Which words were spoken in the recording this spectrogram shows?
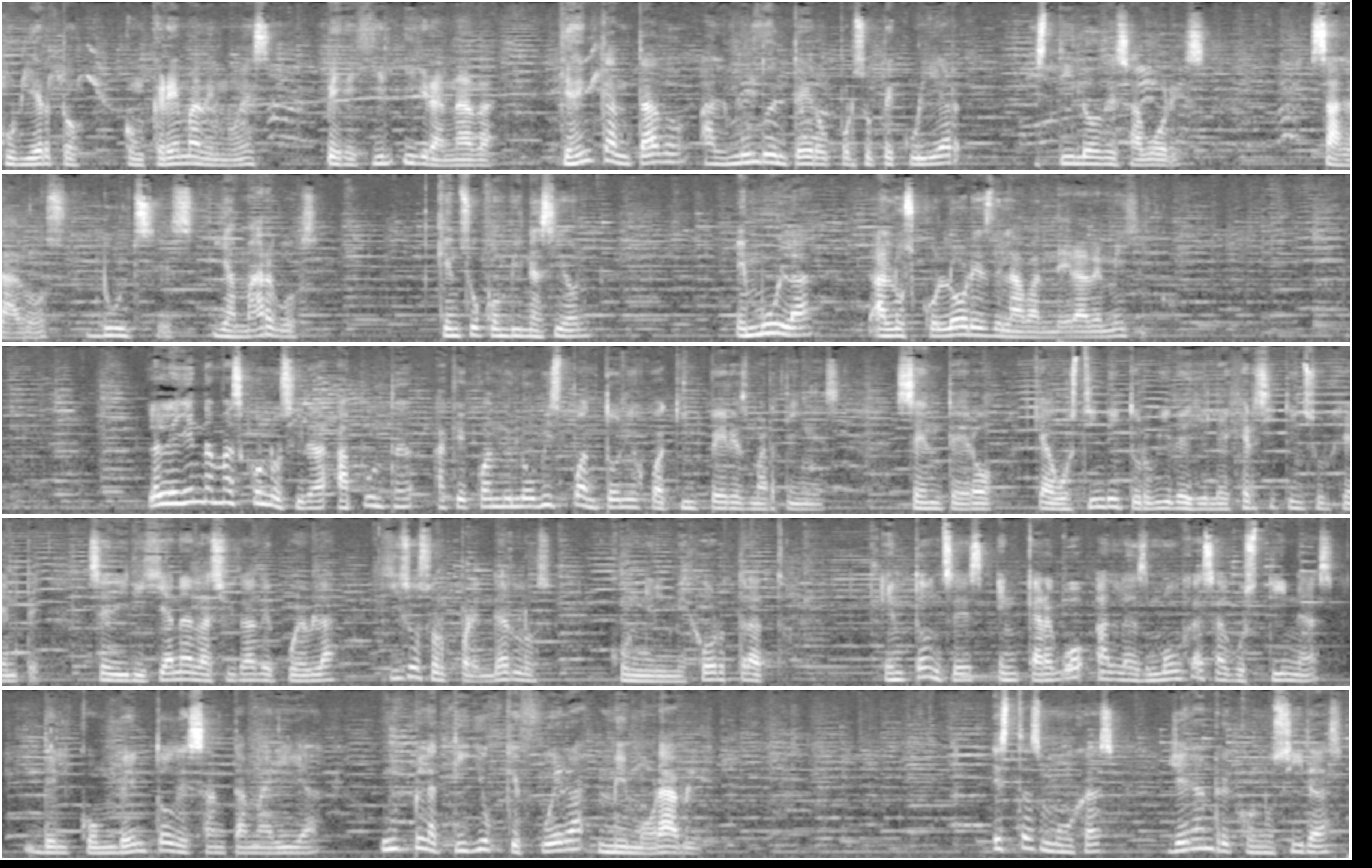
cubierto con crema de nuez, perejil y granada, que ha encantado al mundo entero por su peculiar estilo de sabores, salados, dulces y amargos, que en su combinación emula a los colores de la bandera de México. La leyenda más conocida apunta a que cuando el obispo Antonio Joaquín Pérez Martínez se enteró que Agustín de Iturbide y el ejército insurgente se dirigían a la ciudad de Puebla, quiso sorprenderlos con el mejor trato. Entonces encargó a las monjas agustinas del convento de Santa María un platillo que fuera memorable. Estas monjas ya eran reconocidas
